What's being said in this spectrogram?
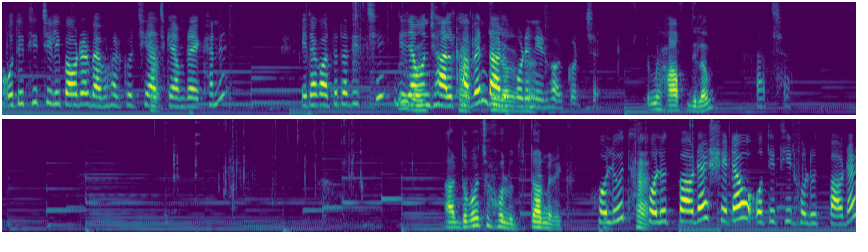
অতিথি চিলি পাউডার ব্যবহার করছি হ্যাঁ। আজকে আমরা এখানে। এটা কতটা দিচ্ছি? যে যেমন ঝাল হ্যাঁ, খাবেন তার উপরে হ্যাঁ। নির্ভর করছে। আমি হাফ দিলাম। আচ্ছা। আর দেবো হচ্ছে হলুদ টার্মেরিক হলুদ। হলুদ পাউডার সেটাও অতিথির হলুদ পাউডার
